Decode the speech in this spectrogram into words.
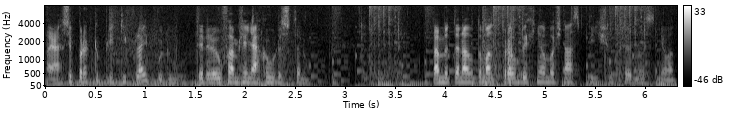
A já si pro tu Pretty Fly půjdu. Tedy doufám, že nějakou dostanu. Tam ten automat vpravo bych měl možná spíš upřednostňovat.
